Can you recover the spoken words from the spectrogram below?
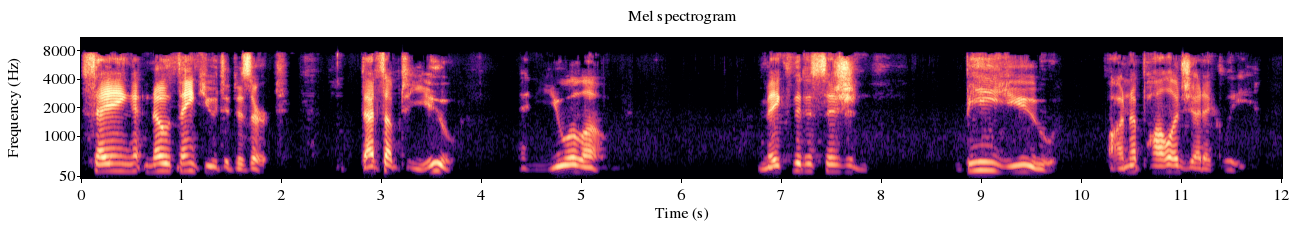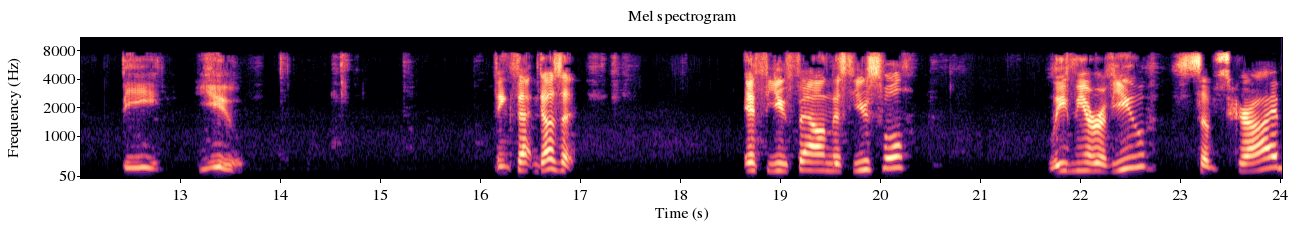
saying no thank you to dessert. That's up to you and you alone. Make the decision. Be you unapologetically. Be you. Think that does it. If you found this useful, leave me a review, subscribe,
